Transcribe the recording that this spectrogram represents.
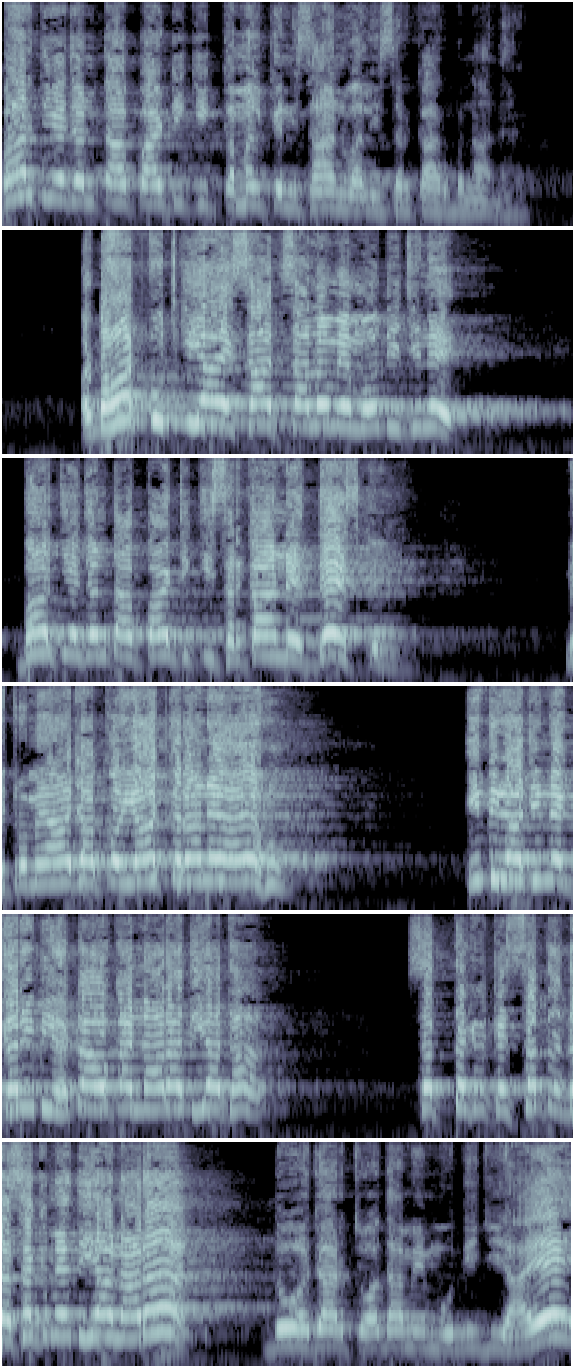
भारतीय जनता पार्टी की कमल के निशान वाली सरकार बनाना है। और बहुत कुछ किया है, सात सालों में मोदी जी ने। भारतीय जनता पार्टी की सरकार ने देश के लिए। मित्रों, मैं आज आपको याद कराने आया हूँ। इंदिरा जी ने गरीबी हटाओ का नारा दिया था। सत्तर के सत दशक में दिया नारा। 2014 में मोदी जी आए,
